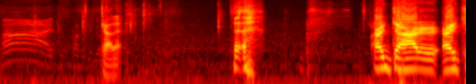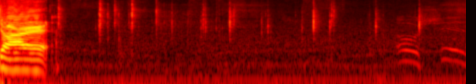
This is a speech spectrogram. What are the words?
Ah, I just wanted to go. Got it. I got it. I got it. Oh shit.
